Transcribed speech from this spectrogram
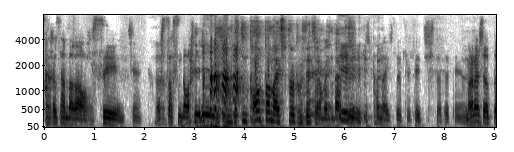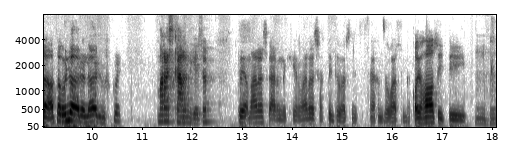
Сахан самбагаа ухсан юм чинь. Ус цасан дорё. чинь том том ажилтнууд хүлээж байгаа юм байна да. Том ажилтнууд хүлээж шүү дээ одоо тийм. Маргааш одоо одоо өнөө орой нойр өрөхгүй. Маргааш гарна гэлөө. Тэгээ маргааш гарна гэхээр маргааш хотын төв орсон сайхан зугаална. Гой хоол идээ. Аа.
